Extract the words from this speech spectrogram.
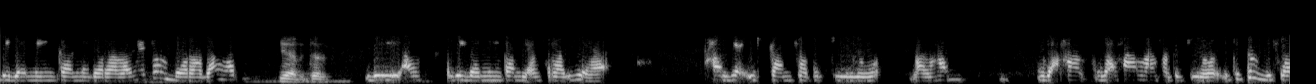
dibandingkan negara lain itu murah banget. Iya betul. Di dibandingkan di Australia harga ikan satu kilo malahan nggak nggak sama satu kilo itu tuh bisa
